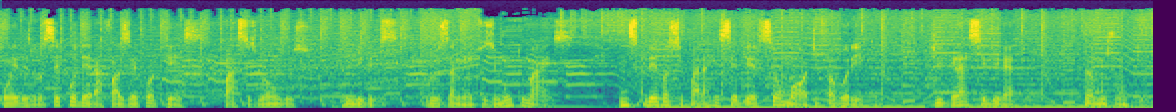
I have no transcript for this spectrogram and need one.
Com eles você poderá fazer cortês, passes longos, dribles, cruzamentos e muito mais. Inscreva-se para receber seu mod favorito. De graça e direto. Tamo junto.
